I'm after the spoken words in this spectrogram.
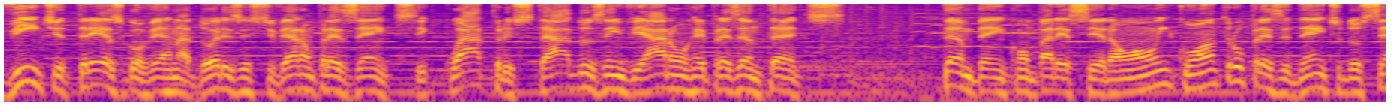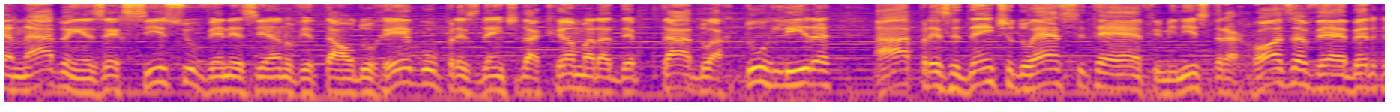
23 governadores estiveram presentes e quatro estados enviaram representantes. Também compareceram ao encontro o presidente do Senado em exercício, veneziano Vital do Rego, o presidente da Câmara, deputado Arthur Lira, a presidente do STF, ministra Rosa Weber,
